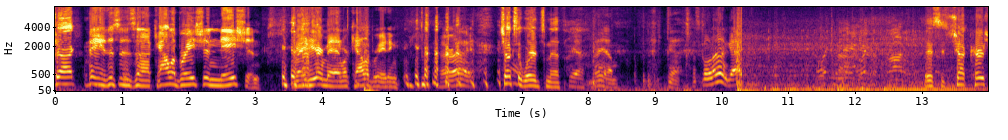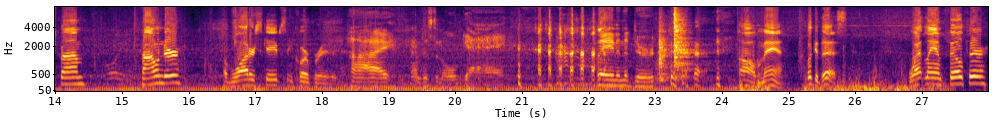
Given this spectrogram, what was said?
Chuck? Hey, this is uh, Calibration Nation. Right here, man. We're calibrating. All right. Chuck's a wordsmith. Yeah, I am. Yeah. What's going on, guys? This is Chuck Kirschbaum, founder of Waterscapes Incorporated. Hi. I'm just an old guy. Playing in the dirt. Oh man, look at this. Wetland filter.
